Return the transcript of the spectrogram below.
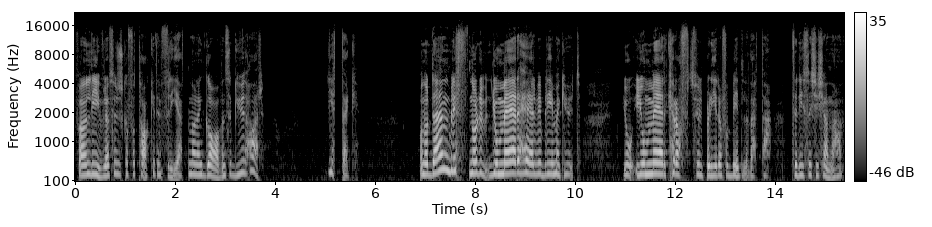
For han er livredd for at du skal få tak i den friheten og den gaven som Gud har gitt deg. Og når blir, når du, Jo mer hel vi blir med Gud, jo, jo mer kraftfullt blir det å formidle dette til de som ikke kjenner ham.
